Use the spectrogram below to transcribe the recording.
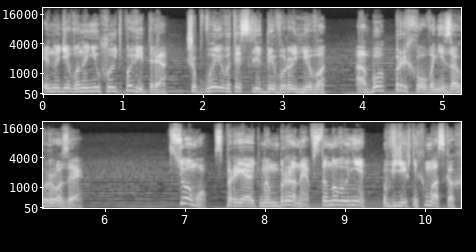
Іноді вони нюхають повітря, щоб виявити сліди ворогів або приховані загрози. Цьому сприяють мембрани, встановлені в їхніх масках.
